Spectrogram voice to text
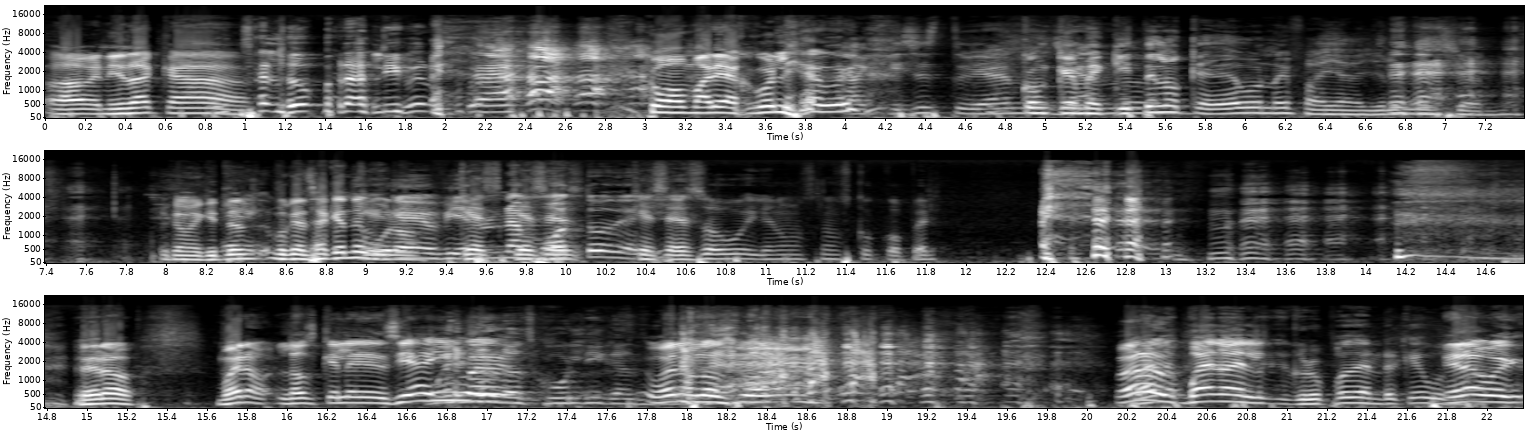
a venir acá Saludo para Liverpool. como María Julia, güey. Aquí se estuvieran Con que me quiten lo que debo no hay falla, yo lo menciono. Porque me quiten, porque saquen de buró. que ¿Qué es, eso, güey? Yo no no conozco Coppel. Pero, bueno, los que le decía ahí, Bueno, güey. los hooligans. Bueno, los. Bueno, bueno, bueno, el grupo de Enrique Guzmán. Era, güey.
